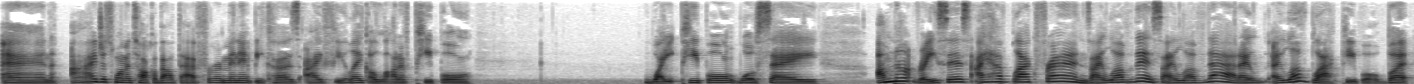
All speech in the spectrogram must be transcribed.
And I just want to talk about that for a minute because I feel like a lot of people, white people, will say, I'm not racist. I have black friends. I love this. I love that. I, I love black people. But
